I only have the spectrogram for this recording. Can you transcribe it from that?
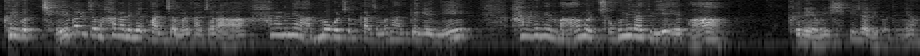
그리고 제발 좀 하나님의 관점을 가져라. 하나님의 안목을 좀 가지면 안 되겠니? 하나님의 마음을 조금이라도 이해해봐. 그 내용이 12절이거든요.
